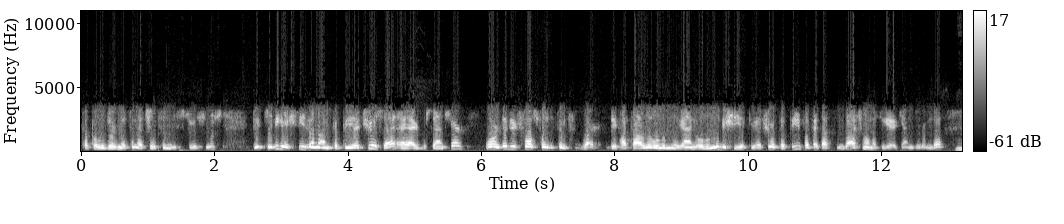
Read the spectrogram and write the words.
kapalı durmasın, açılsın istiyorsunuz. Bir kedi geçtiği zaman kapıyı açıyorsa eğer bu sensör orada bir false positive var. Bir hatalı olumlu yani olumlu bir şey yapıyor. Açıyor kapıyı fakat aslında açmaması gereken durumda. Hı hı.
